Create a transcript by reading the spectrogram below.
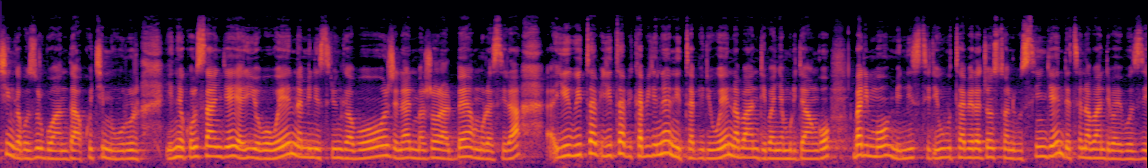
cy'ingabo z'u rwanda ku kimihurura. Iyi nteko rusange yari iyobowe na minisitiri w'ingabo general major albert murasira yitabye kabine yitabiriwe n'abandi banyamuryango barimo minisitiri w'ubutabera johnston businge ndetse n'abandi bayobozi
